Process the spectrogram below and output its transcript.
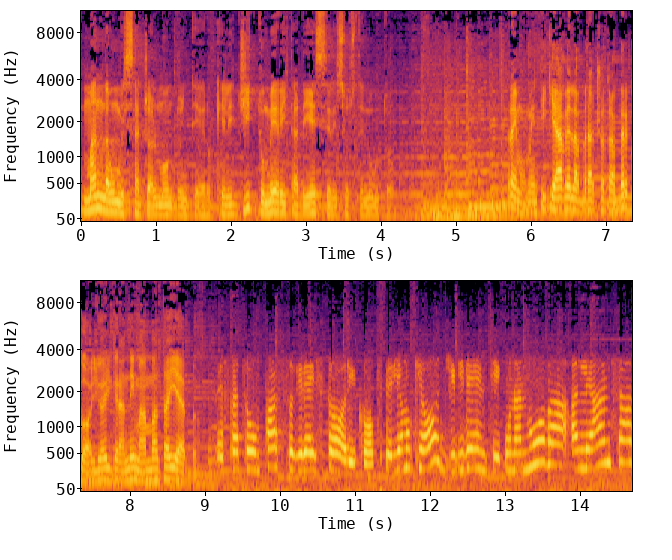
manda un messaggio al mondo intero che l'Egitto merita di essere sostenuto. Tra i momenti chiave l'abbraccio tra Bergoglio e il grande imam Al-Tayeb. È stato un passo direi storico. Speriamo che oggi diventi una nuova alleanza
